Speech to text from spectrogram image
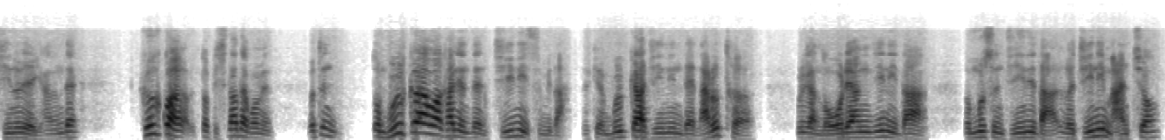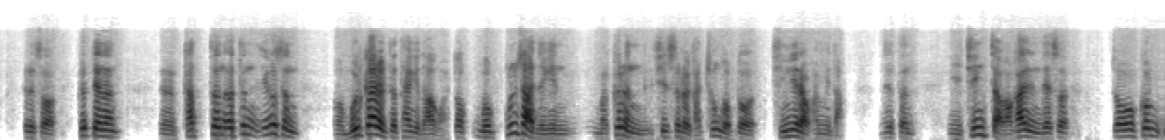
진을 얘기하는데, 그것과 또 비슷하다 보면 어떤 또 물가와 관련된 진이 있습니다. 이렇게 물가 진인데, 나루터, 우리가 노량진이다, 무슨 진이다, 그 진이 많죠. 그래서 그때는 어, 같은 어떤 이것은 어, 물가를 뜻하기도 하고 또 뭐 군사적인 그런 시설을 갖춘 것도 진이라고 합니다. 어쨌든 이 진짜와 관련돼서 조금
